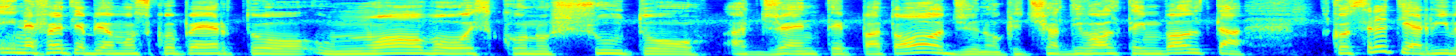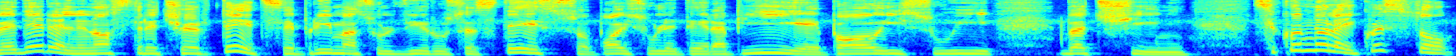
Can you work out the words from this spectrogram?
in effetti abbiamo scoperto un nuovo e sconosciuto agente patogeno che ci ha di volta in volta costretti a rivedere le nostre certezze, prima sul virus stesso, poi sulle terapie, poi sui vaccini. Secondo lei questo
